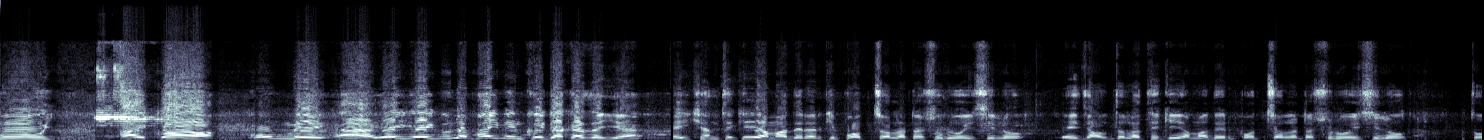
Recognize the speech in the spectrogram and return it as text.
মুই, হাই, ক কমবে হ্যাঁ এই, এইগুলো পাইবেন কই দেখা যায় হ্যাঁ? এইখান থেকেই আমাদের আর কি পথ চলাটা শুরু হয়েছিল। এই ঝাউতলা থেকেই আমাদের পথ চলাটা শুরু হয়েছিল। তো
